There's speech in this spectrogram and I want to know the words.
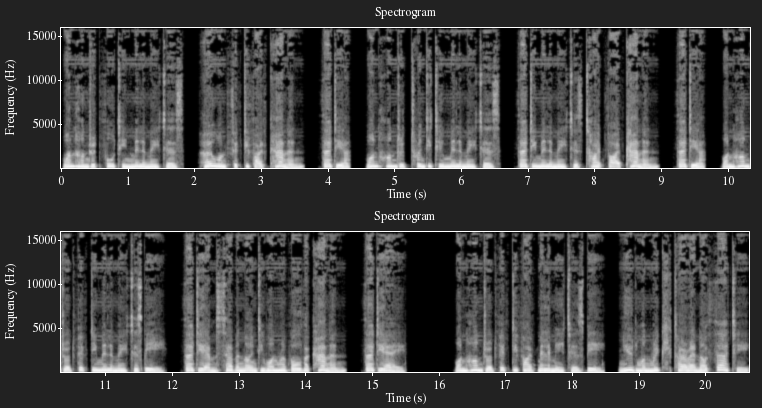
114 mm, HO 155 cannon, 30A, 122 mm, 30 mm Type 5 cannon, 30A, 150 mm B, 30 M791 revolver cannon, 30A. 155 mm B, Nudelman Richter NR30, 30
